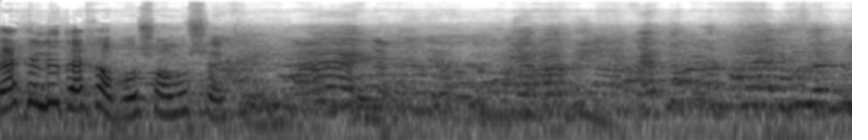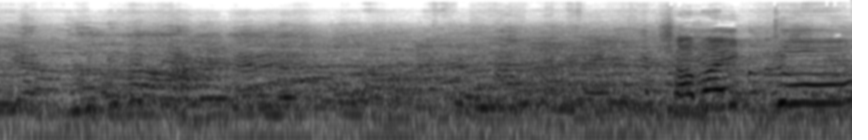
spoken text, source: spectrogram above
দেখালে দেখাবো সমস্যা কি? সবাই একটু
